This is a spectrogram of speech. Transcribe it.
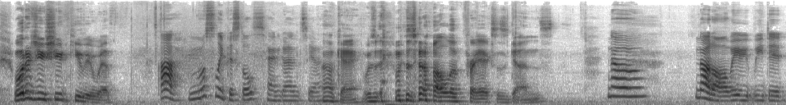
What did you shoot Kyubey with? ah, mostly pistols, handguns. Yeah. Okay. Was it was it all of Preyx's guns? No, not all. We we did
